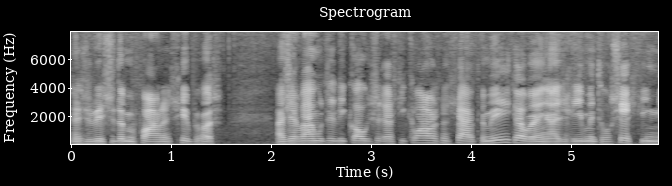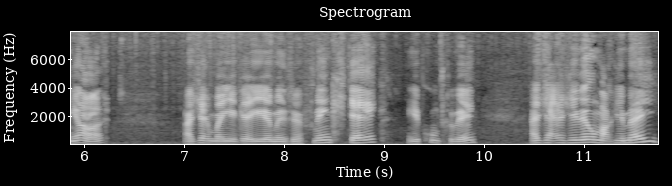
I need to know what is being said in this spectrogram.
En ze wisten dat mijn vader een schipper was. Hij zegt, wij moeten die coaster die klaar naar Zuid-Amerika brengen. Hij zegt, je bent al 16 jaar. Hij zegt, maar je, je bent flink sterk. Je hebt goed gewerkt. Hij zegt, als je wil mag je mee.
